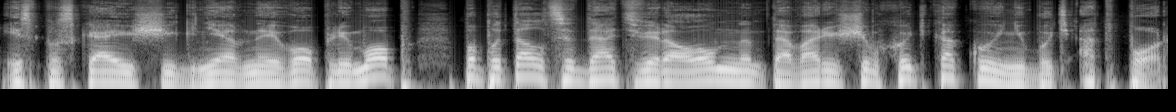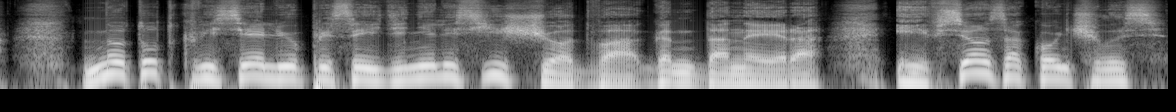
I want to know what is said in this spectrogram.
Испускающий гневные вопли моб попытался дать вероломным товарищам хоть какой-нибудь отпор, но тут к веселью присоединились еще два гандонейра, и все закончилось.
